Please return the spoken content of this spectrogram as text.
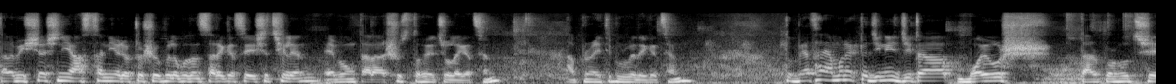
তারা বিশ্বাস নিয়ে আস্থা নিয়ে ডক্টর শফিউল্লাহ প্রধান স্যারের কাছে এসেছিলেন এবং তারা সুস্থ হয়ে চলে গেছেন। আপনারা ইতিপূর্বে দেখেছেন। তো ব্যথা এমন একটা জিনিস যেটা বয়স, তারপর হচ্ছে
